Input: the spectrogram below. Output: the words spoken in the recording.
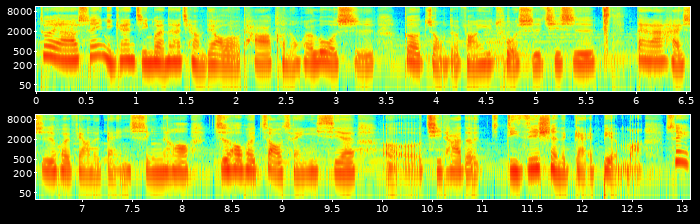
对啊，所以你看，尽管他强调了他可能会落实各种的防疫措施，其实大家还是会非常的担心，然后之后会造成一些呃其他的 decision 的改变嘛。所以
